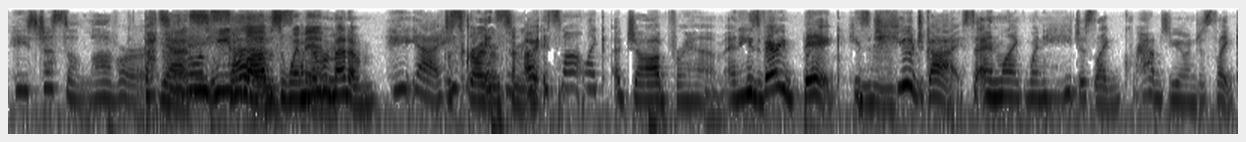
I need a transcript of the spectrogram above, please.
He's just a lover. That's Yes, what he says. loves women. I've never met him. He yeah. He's, Describe him it's to not- me. uh, it's not like a job for him, and he's very big. He's Mm-hmm. a huge guy. So and like when he just like grabs you and just like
